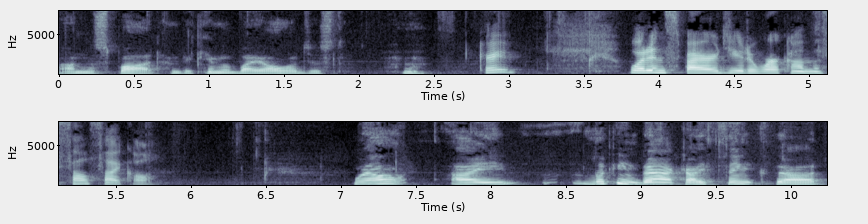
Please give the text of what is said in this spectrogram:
on the spot and became a biologist. Hmm. Great. What inspired you to work on the cell cycle? Well, I looking back, I think that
